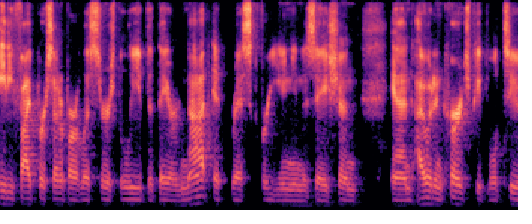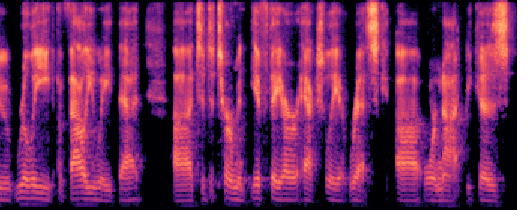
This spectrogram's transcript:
85% of our listeners believe that they are not at risk for unionization. And I would encourage people to really evaluate that uh, to determine if they are actually at risk uh, or not, because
